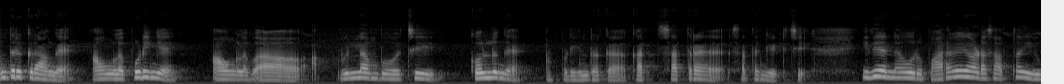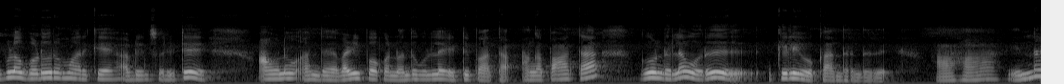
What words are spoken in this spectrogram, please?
வந்திருக்கிறாங்க. அவங்கள பிடிங்க. அவங்கள வில்லம்பு வச்சு கொல்லுங்க அப்படின்ற க கத் சத்திர சத்தம் கேட்டுச்சு. இது என்ன ஒரு பறவையோட சத்தம்? இவ்வளோ கொடூரமாக இருக்கே அப்படின்னு சொல்லிட்டு அவனும் அந்த வழிபோக்கன் வந்து உள்ளே எட்டி பார்த்தா. அங்கே பார்த்தா கூண்டில் ஒரு கிளி உட்காந்துருந்தது ஆஹா என்ன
